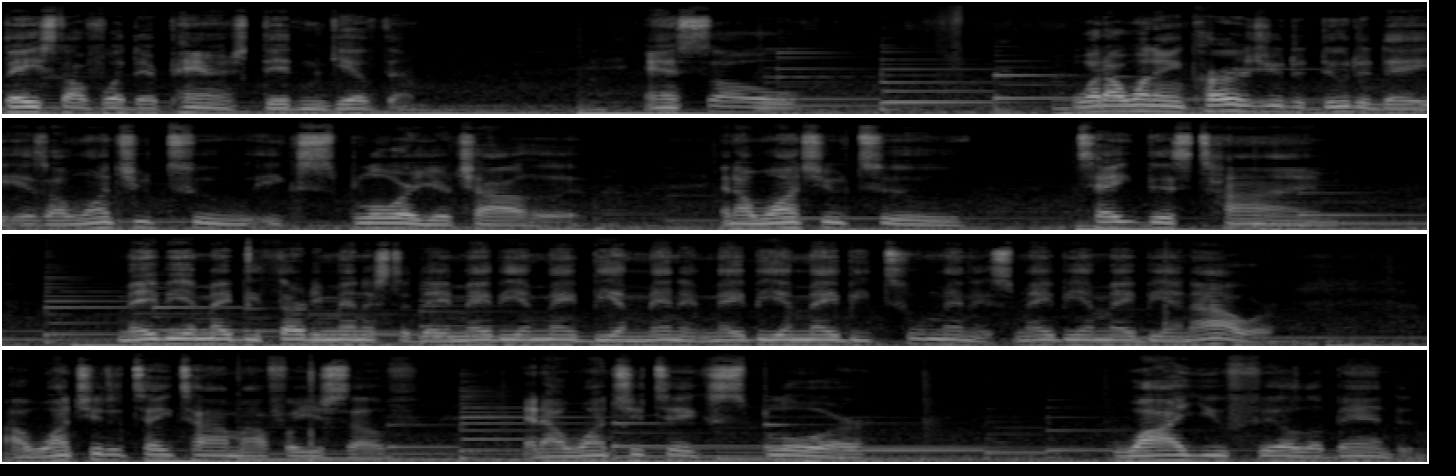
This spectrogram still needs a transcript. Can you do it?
based off what their parents didn't give them. And so what I want to encourage you to do today is I want you to explore your childhood. And I want you to take this time. Maybe it may be 30 minutes today. Maybe it may be a minute. Maybe it may be two minutes. Maybe it may be an hour. I want you to take time out for yourself. And I want you to explore why you feel abandoned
